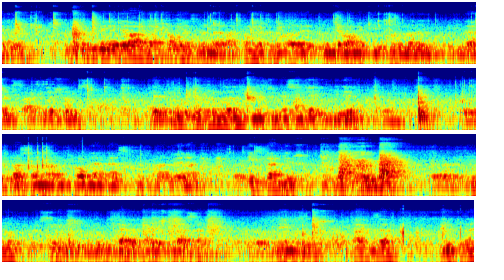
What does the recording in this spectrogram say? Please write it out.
ediyorum. Ülkemizde yine devam eden kamu yatırımları var. Kamu yatırımlarının devam ettiği kurumların idaresi arkadaşlarımız e, bu yatırımların yürütülmesiyle ilgili e, e, rastlanan problemler, sıkıntılar veya e, ekstrem bir e, bunu seri bir şekilde bizlerle paylaşırlarsa e, memnun oluruz. Herkese yürütülen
